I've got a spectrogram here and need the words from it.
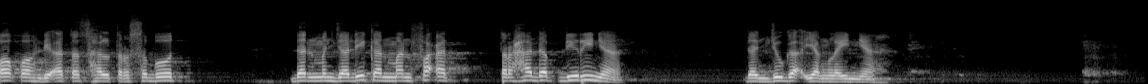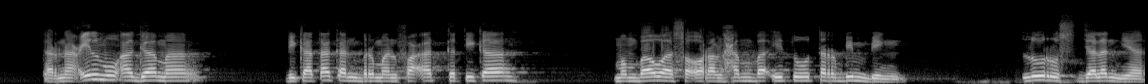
kokoh di atas hal tersebut, dan menjadikan manfaat terhadap dirinya dan juga yang lainnya. Karena ilmu agama dikatakan bermanfaat ketika membawa seorang hamba itu terbimbing lurus jalannya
